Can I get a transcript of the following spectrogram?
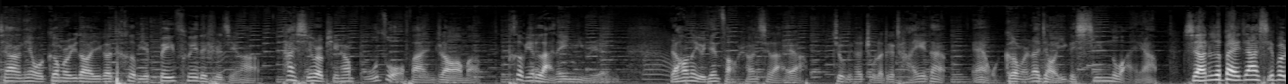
唉，前两天我哥们儿遇到一个特别悲催的事情啊，他媳妇儿平常不做饭，你知道吗？特别懒的一女人。然后呢，有一天早上起来呀，就给他煮了这个茶叶蛋。哎，我哥们儿那叫一个心暖呀！想着这败家媳妇儿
